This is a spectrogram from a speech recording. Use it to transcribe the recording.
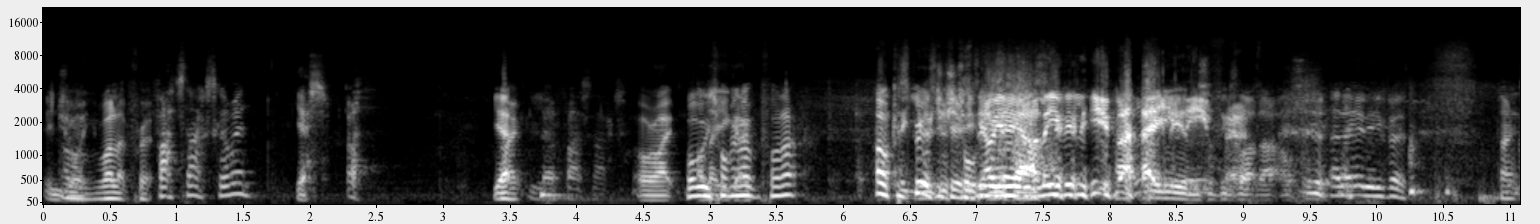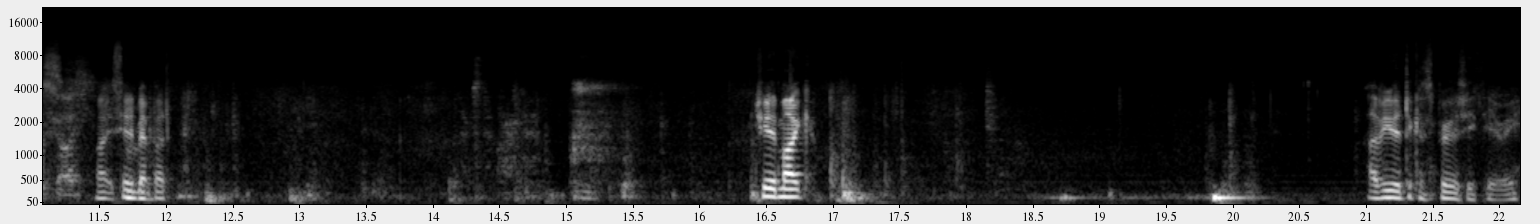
Enjoy. Oh, well up for it. Fat snacks coming. Yes. Oh. Yeah. Right. Love fat snacks. All right. What I'll were we talking about before that? Oh, think conspiracy just theories. talking Oh, yeah, yeah. I'll leave it, leave it. Aliens and things like that. I'll see you. I'll let you leave first. Thanks. guys. Right, see you in a bit, bud. Cheers, Mike. Have you heard the conspiracy theory?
